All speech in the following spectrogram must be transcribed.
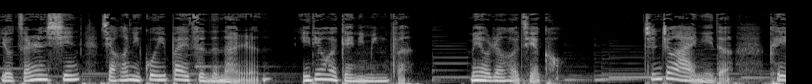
有责任心、想和你过一辈子的男人，一定会给你名分，没有任何借口。真正爱你的，可以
